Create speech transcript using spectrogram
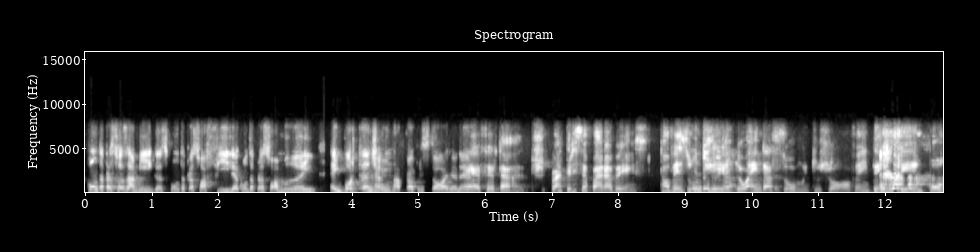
conta para suas amigas, conta para sua filha, conta para sua mãe. É importante É. contar a própria história, né? É verdade. Patrícia, parabéns. Talvez um Muito dia, obrigada. eu ainda sou muito jovem, tenho tempo,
